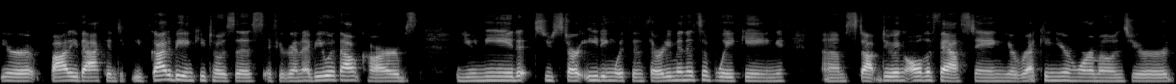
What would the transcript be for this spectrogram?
your body back into. You've got to be in ketosis if you're going to be without carbs. You need to start eating within 30 minutes of waking. Um, stop doing all the fasting. You're wrecking your hormones. You're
